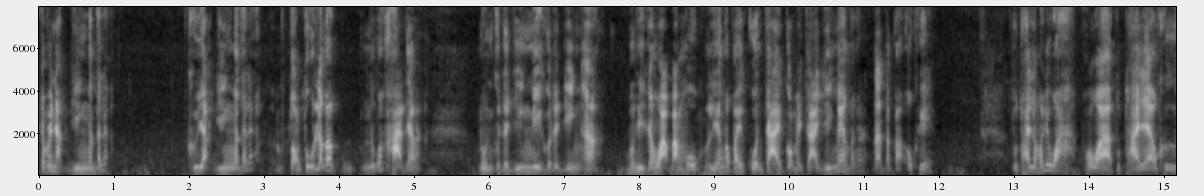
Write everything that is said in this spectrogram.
จะไปหนักยิงกันซะแล้วคืออยากยิงกันซะแล้วสองตูนแล้วก็นึกว่าขาดแล้วนู่นก็จะยิงนี่ก็จะยิง อะบางทีจังหวะบางโมกเลี้ยงเข้าไปควรจ่ายก็ไม่จ่ายยิงแม่งทั้งนั้นแต่แต่ก็โอเค สุดท้ายเราไม่ได้ว่า เพราะว่าสุดท้ายแล้วคือ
